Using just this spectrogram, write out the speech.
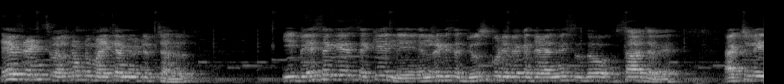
Hey friends welcome to my cam YouTube channel ಈ ಬೇಸಿಗೆ ಸೆಕೆಯಲ್ಲಿ ಎಲ್ರಿಗೂ ಸಹ ಜ್ಯೂಸ್ ಕುಡಿಬೇಕಂತ ಹೇಳಿ ಅನ್ನಿಸೋದು ಸಹಜವೇ. ಆಕ್ಚುಲಿ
